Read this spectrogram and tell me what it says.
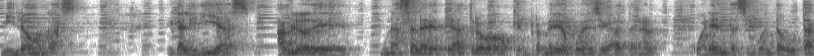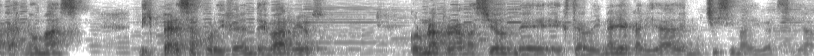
milongas, galerías. Hablo de una sala de teatro que en promedio puede llegar a tener 40, 50 butacas, no más, dispersas por diferentes barrios, con una programación de extraordinaria calidad, de muchísima diversidad.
